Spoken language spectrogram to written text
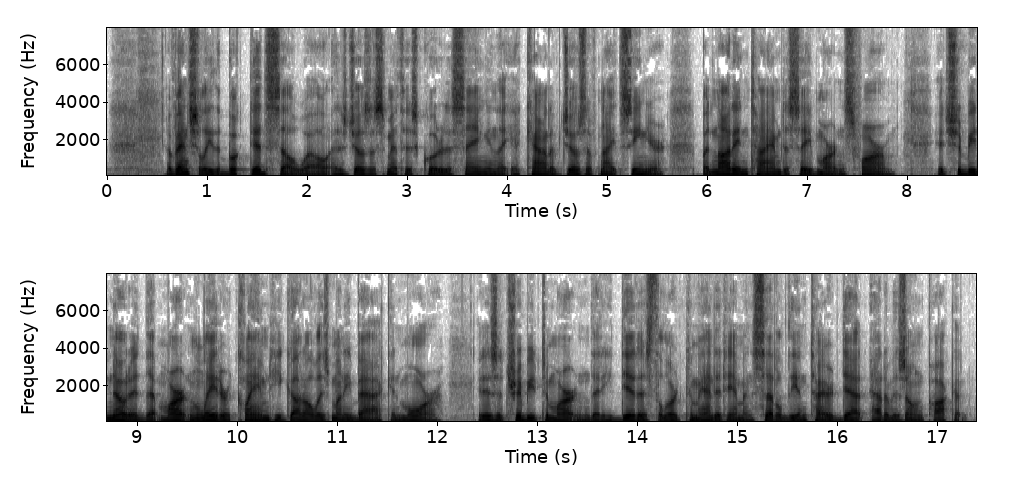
Eventually, the book did sell well, as Joseph Smith is quoted as saying in the account of Joseph Knight Sr., but not in time to save Martin's farm. It should be noted that Martin later claimed he got all his money back and more. It is a tribute to Martin that he did as the Lord commanded him and settled the entire debt out of his own pocket.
